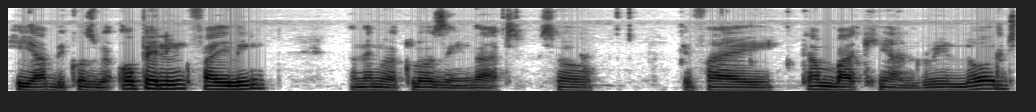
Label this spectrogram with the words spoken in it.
here because we're opening file link and then we're closing that. So if I come back here and reload,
